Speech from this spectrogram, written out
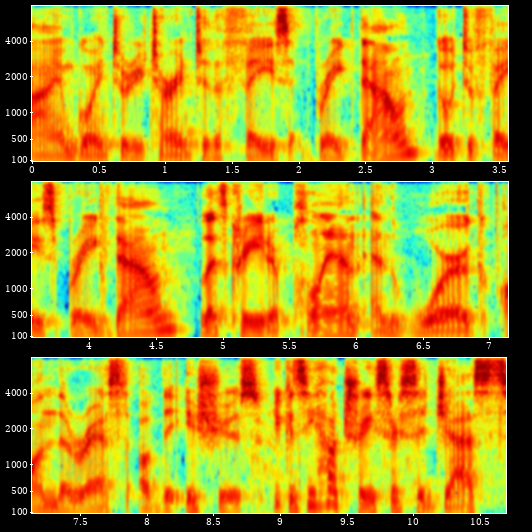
I'm going to return to the phase breakdown, go to phase breakdown. Let's create a plan and work on the rest of the issues. You can see how Traycer suggests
